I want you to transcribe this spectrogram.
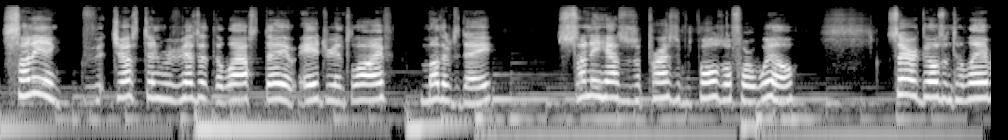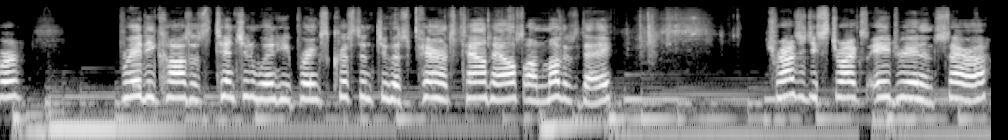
Sonny and Justin revisit the last day of Adrienne's life, Mother's Day. Sonny has a surprising proposal for Will. Sarah goes into labor. Brady causes tension when he brings Kristen to his parents' townhouse on Mother's Day. Tragedy strikes Adrienne and Sarah.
